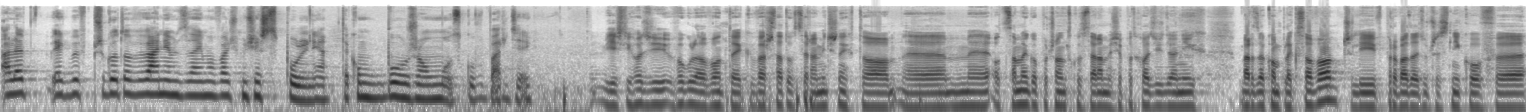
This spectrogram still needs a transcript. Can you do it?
ale jakby przygotowywaniem zajmowaliśmy się wspólnie, taką burzą mózgów bardziej. Jeśli chodzi w ogóle o wątek warsztatów ceramicznych, to e, my od samego początku staramy się podchodzić do nich bardzo kompleksowo, czyli wprowadzać uczestników e,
